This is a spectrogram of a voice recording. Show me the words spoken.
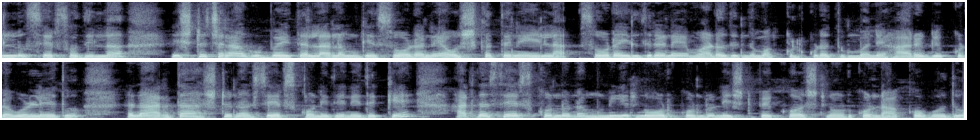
ಎಲ್ಲೂ ಸೇರಿಸೋದಿಲ್ಲ. ಎಷ್ಟು ಚೆನ್ನಾಗಿ ಉಬ್ಬೈತಲ್ಲ, ನಮಗೆ ಸೋಡಾನೇ ಅವಶ್ಯಕತೆನೇ ಇಲ್ಲ. ಸೋಡಾ ಇಲ್ದ್ರೇ ಮಾಡೋದ್ರಿಂದ ಮಕ್ಕಳು ಕೂಡ ತುಂಬಾ ಆರೋಗ್ಯಕ್ಕೆ ಕೂಡ ಒಳ್ಳೆಯದು. ನಾನು ಅರ್ಧ ಅಷ್ಟು ನಾನು ಸೇರಿಸ್ಕೊಂಡಿದ್ದೀನಿ ಇದಕ್ಕೆ. ಅರ್ಧ ಸೇರಿಸ್ಕೊಂಡು ನಮ್ಗೆ ನೀರು ನೋಡಿಕೊಂಡು, ಎಷ್ಟು ಬೇಕೋ ಅಷ್ಟು ನೋಡಿಕೊಂಡು ಹಾಕ್ಕೋಬೋದು.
